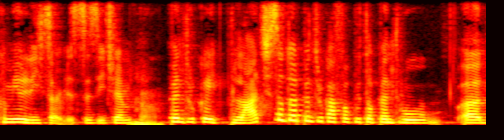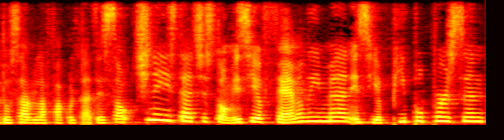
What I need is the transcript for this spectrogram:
community service, să zicem, da. pentru că îi place sau doar pentru că a făcut-o pentru uh, dosarul la facultate? Sau cine este acest om? Is he a family man? Is he a people person?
